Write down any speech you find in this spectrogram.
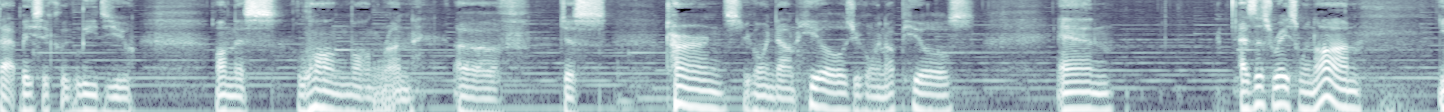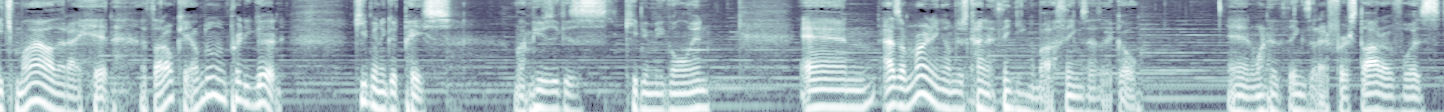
that basically leads you on this long, long run of just turns. You're going down hills, you're going up hills, and as this race went on, each mile that I hit, I thought, okay, I'm doing pretty good. keeping a good pace. My music is keeping me going. And as I'm running, I'm just kind of thinking about things as I go. And one of the things that I first thought of was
